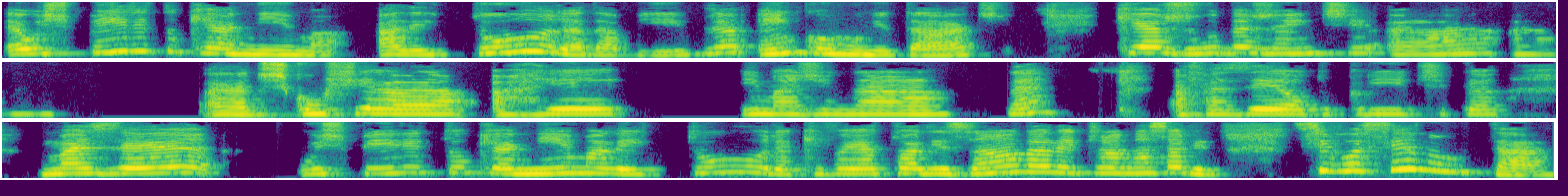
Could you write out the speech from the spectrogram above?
é o espírito que anima a leitura da Bíblia em comunidade que ajuda a gente a, a, a desconfiar, a reimaginar, né? a fazer autocrítica, mas é o espírito que anima a leitura, que vai atualizando a leitura na nossa vida. Se você não está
